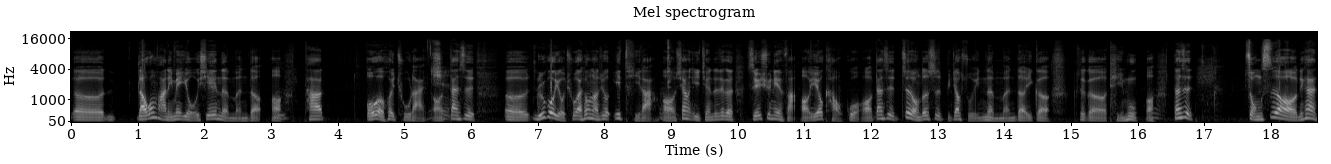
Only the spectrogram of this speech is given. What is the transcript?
呃劳工法里面有一些冷门的哦，他。偶尔会出来哦，但是，呃，如果有出来，通常就一题啦哦。像以前的这个职业训练法哦，也有考过哦，但是这种都是比较属于冷门的一个这个题目哦。但是总是哦，你看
